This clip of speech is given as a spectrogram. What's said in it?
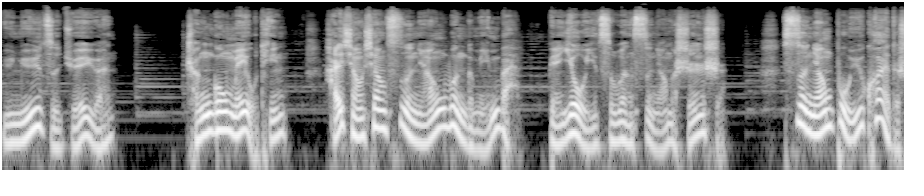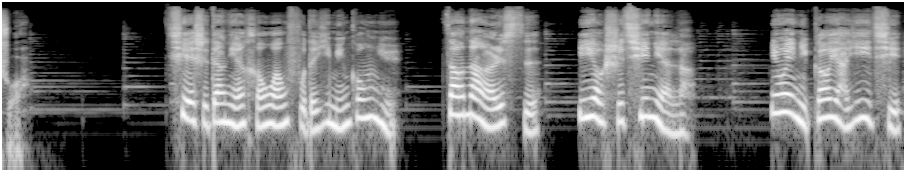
与女子绝缘。陈宫没有听，还想向四娘问个明白，便又一次问四娘的身世。四娘不愉快地说：“妾是当年恒王府的一名宫女，遭难而死，已有十七年了。因为你高雅义气，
